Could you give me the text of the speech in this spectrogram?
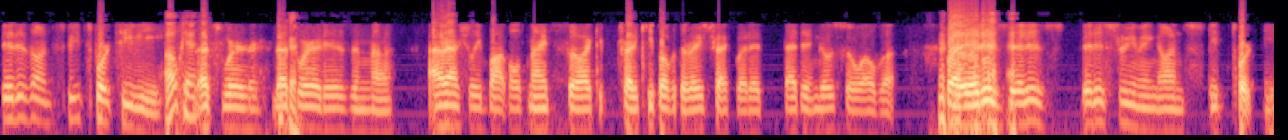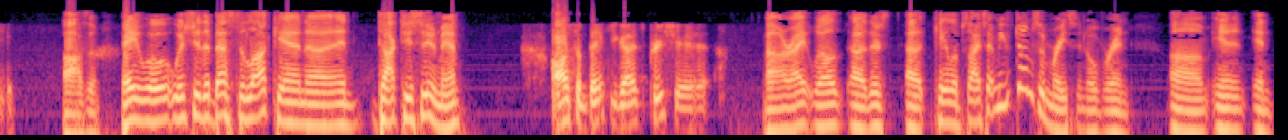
It is on Speed Sport TV. Okay. That's where that's Okay. where it is, and uh, I actually bought both nights so I could try to keep up with the racetrack, but it that didn't go so well. But but it is it is it is streaming on Speed Sport TV. Awesome. Hey, well, wish you the best of luck and uh, and talk to you soon, man. Awesome, thank you guys, appreciate it. All right. Well, uh, there's uh, Caleb Sykes. I mean, you've done some racing over in um, in in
